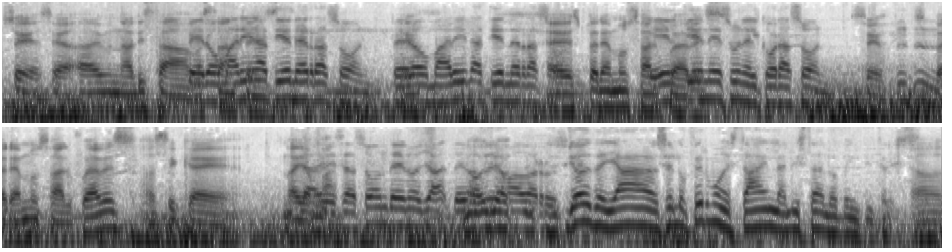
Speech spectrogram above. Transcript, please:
Sí, o sea, hay una lista Pero bastante- Marina tiene razón, pero Sí. Marina tiene razón. Eh, esperemos al Él jueves. tiene eso en el corazón. Sí, esperemos al jueves, así que La desazón de no, ya, de No, no yo, llamado a Rusia. yo desde ya se lo firmo, está en la lista de los 23. Ah,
